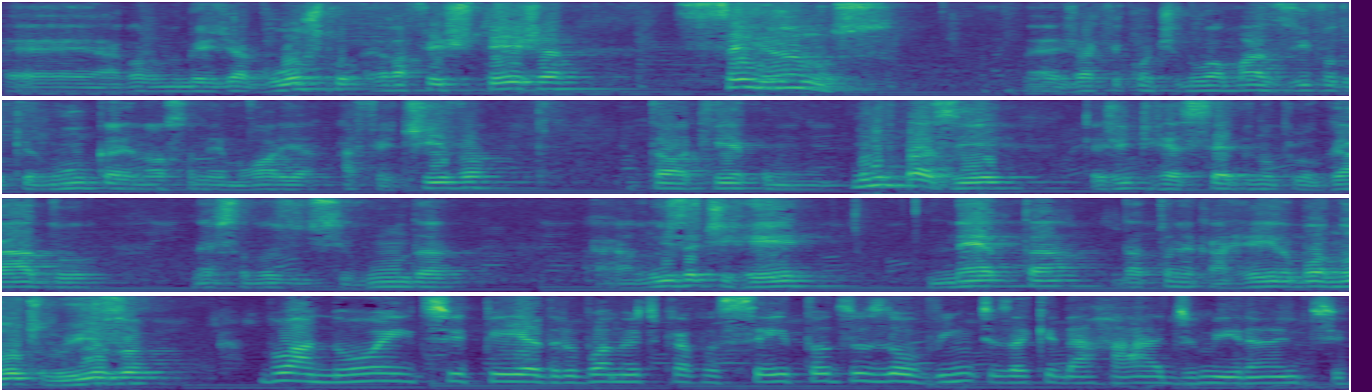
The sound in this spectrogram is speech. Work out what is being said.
é, agora no mês de agosto, ela festeja 100 anos, né, já que continua mais viva do que nunca em nossa memória afetiva. Então, aqui é com muito prazer que a gente recebe no plugado, nesta noite de segunda, a Luísa Tirré, neta da Tônia Carreiro. Boa noite, Luísa. Boa noite, Pedro. Boa noite para você e todos os ouvintes aqui da Rádio Mirante.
